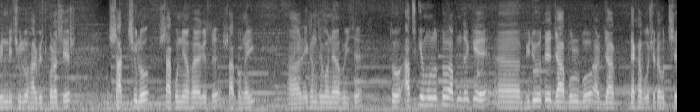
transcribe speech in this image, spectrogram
ভেন্ডি ছিল হারভেস্ট করা শেষ। শাক ছিল, শাকও নেওয়া হয়ে গেছে, শাকও নেই। আর এখান থেকেও নেওয়া হয়েছে তো আজকে মূলত আপনাদেরকে ভিডিওতে যা বলব আর যা দেখাবো সেটা হচ্ছে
